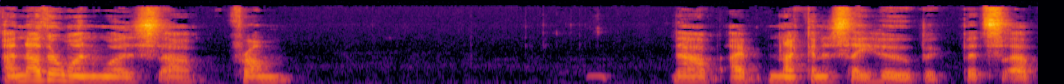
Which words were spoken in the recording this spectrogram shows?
Another one was uh, from, uh, I'm not going to say who, but, it's a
